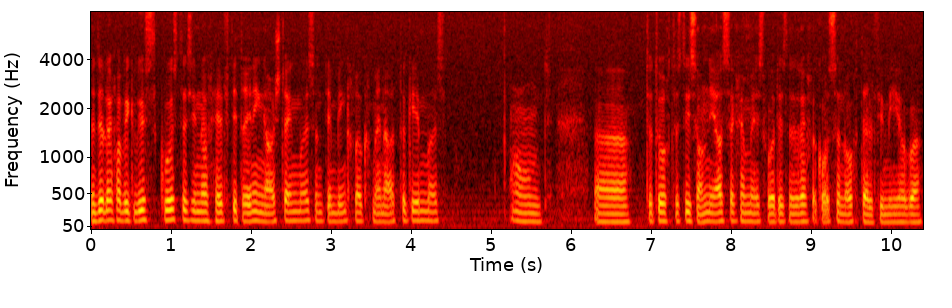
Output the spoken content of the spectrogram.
Natürlich habe ich gewusst, gewusst, dass ich nach Hälfte Training aussteigen muss und dem Winklock mein Auto geben muss. Und äh, dadurch, dass die Sonne rausgekommen ist, war das natürlich ein großer Nachteil für mich. Aber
